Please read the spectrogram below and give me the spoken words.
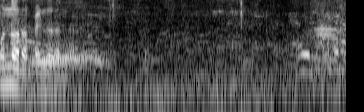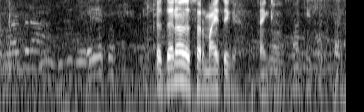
ಮುನ್ನೂರು ಬೆಂಗಳೂರಿಂದ. ಓಕೆ ಧನ್ಯವಾದ ಸರ್ ಮಾಹಿತಿಗೆ. Thank you okay sir sir.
